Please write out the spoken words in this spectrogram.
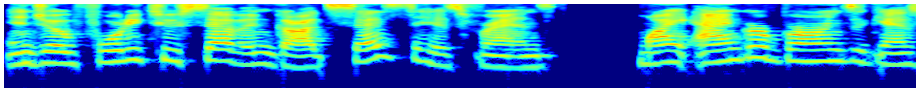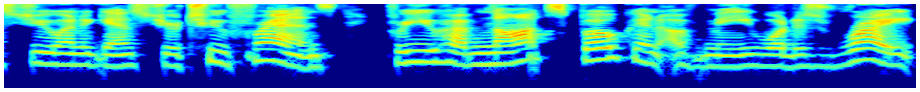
In Job 42 7, God says to his friends, My anger burns against you and against your two friends, for you have not spoken of me what is right,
